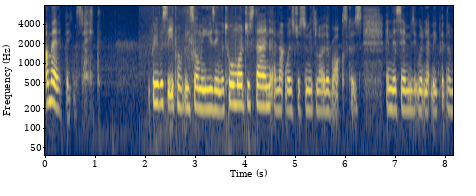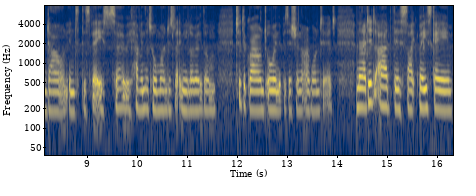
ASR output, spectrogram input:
I made a big mistake. Previously, you probably saw me using the tool mod just then, and that was just for me to lower the rocks because in The Sims it wouldn't let me put them down into the space. So having the tool mod just let me lower them to the ground or in the position that I wanted. And then I did add this like base game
